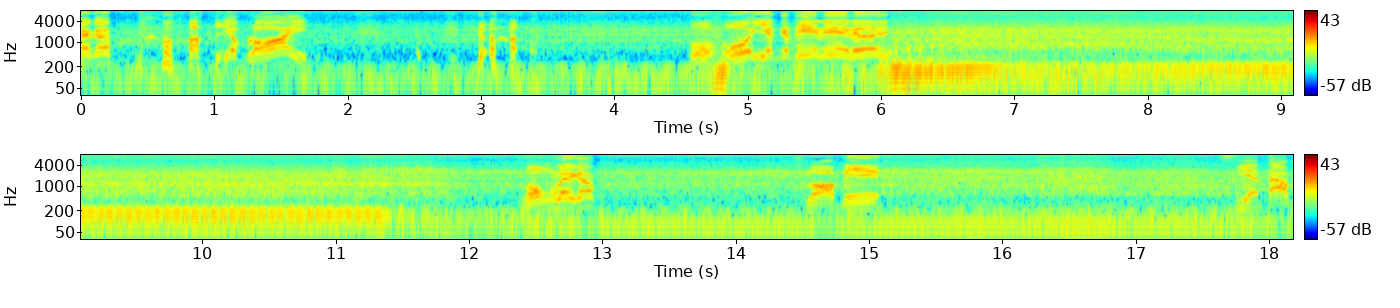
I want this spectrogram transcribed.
แล้วครับ เรียบร้อย โอ้โห เอียงกระเทเล่เลย ลงเลยครับ รอบนี้ เสียตั้ม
